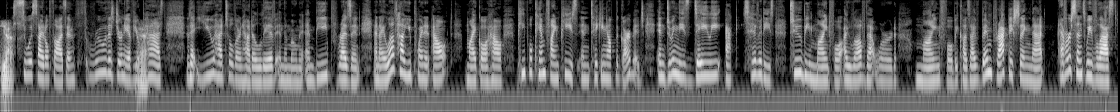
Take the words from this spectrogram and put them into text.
yes. suicidal thoughts and through this journey of your yes. past, that you had to learn how to live in the moment and be present. And I love how you pointed out, Michael, how people can find peace in taking out the garbage and doing these daily activities to be mindful. I love that word, mindful, because I've been practicing that ever since we've last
